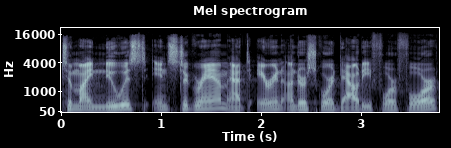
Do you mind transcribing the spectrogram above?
to my newest Instagram at Aaron underscore Doughty44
